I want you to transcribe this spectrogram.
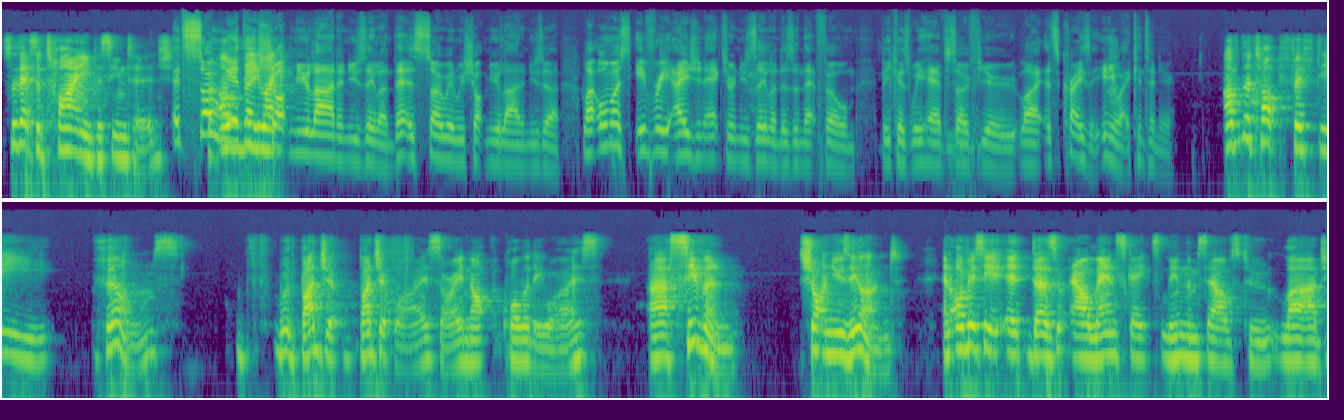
So that's a tiny percentage. It's so But weird the, they like- shot Mulan in New Zealand. That is so weird we shot Mulan in New Zealand. Like almost every Asian actor in New Zealand is in that film because we have so few. Like it's crazy. Anyway, continue. of the top 50 films with budget budget wise sorry not quality wise uh, seven shot in new zealand and obviously it does our landscapes lend themselves to large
